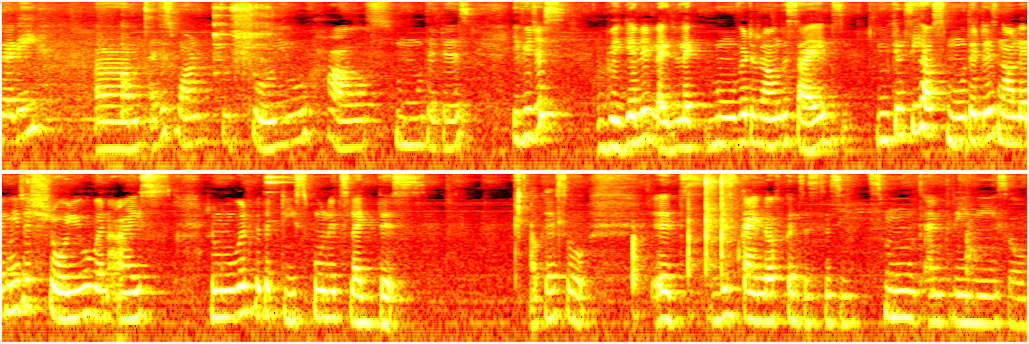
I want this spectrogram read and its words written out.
Ready. Um, I just want to show you how smooth it is. If you just wiggle it like like move it around the sides you can see how smooth it is. Now let me just show you when I remove it with a teaspoon it's like this. Okay so it's this kind of consistency. Smooth and creamy so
